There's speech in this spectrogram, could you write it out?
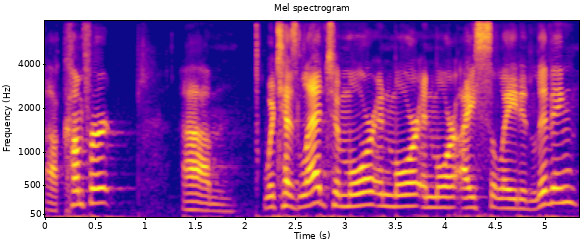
uh, comfort, um, which has led to more and more and more isolated living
